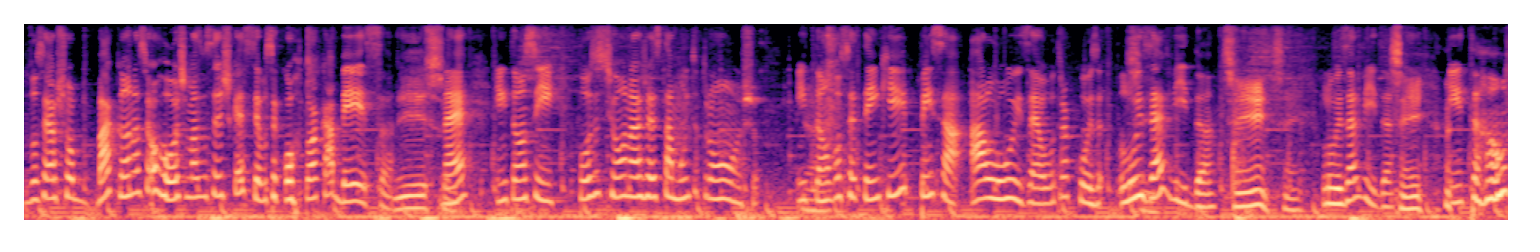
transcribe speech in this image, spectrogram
você achou bacana seu rosto, mas você esqueceu, você cortou a cabeça. Isso. né? Então, assim, posiciona, às vezes tá muito troncho. Então É. você tem que pensar, a luz é outra coisa. Luz Sim. é vida. Sim, sim, Luz é vida. sim. Então,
